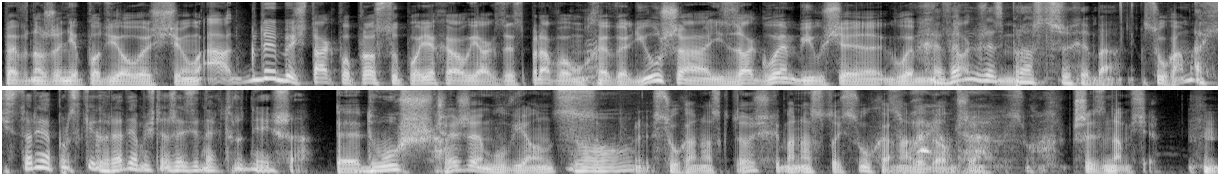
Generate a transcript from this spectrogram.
pewno, że nie podjąłeś się. A gdybyś tak po prostu pojechał jak ze sprawą Heweliusza i zagłębił się głębiej. Heweliusz jest prostszy chyba. Słucham? A historia polskiego radia myślę, że jest jednak trudniejsza. Dłuższa. E, Szczerze mówiąc, No. słucha nas ktoś? Chyba nas ktoś słucha, no ale dobrze. Słucha. Przyznam się. Hm.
